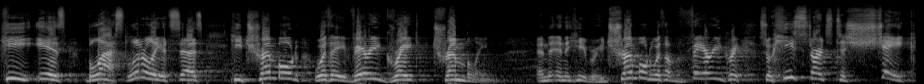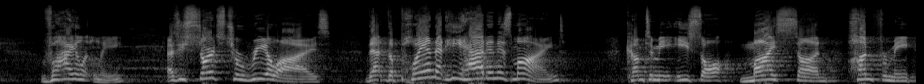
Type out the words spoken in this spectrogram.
he is blessed. Literally, it says, He trembled with a very great trembling in the, in the Hebrew. He trembled with a very great, so he starts to shake violently as he starts to realize that the plan that he had in his mind Come to me, Esau, my son, hunt for me,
